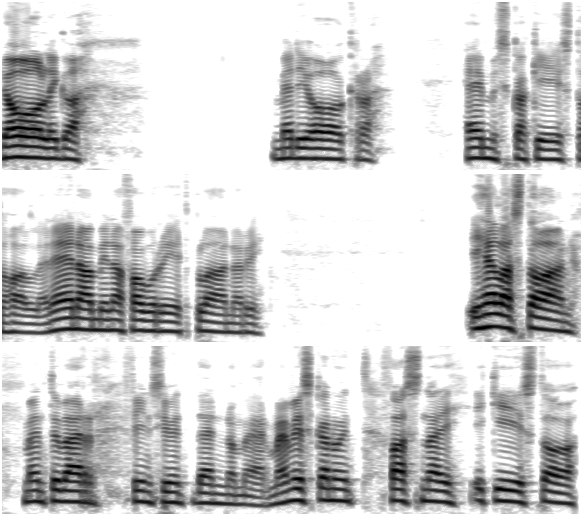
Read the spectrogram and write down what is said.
dåliga, mediokra, hemska Kistohallen. En av mina favoritplaner i, i hela stan, men tyvärr finns ju inte den mer. Men vi ska nog inte fastna i, i Kisto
